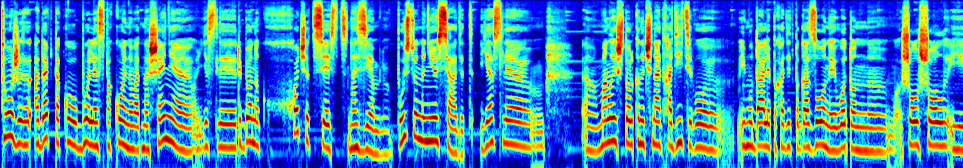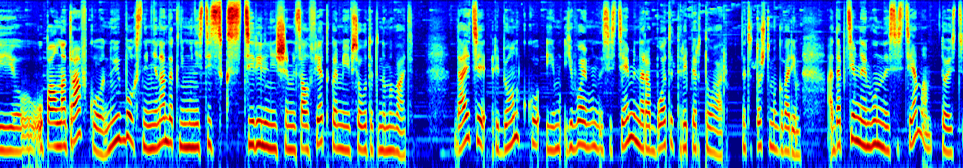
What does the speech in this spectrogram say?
тоже адепт такого более спокойного отношения. Если ребенок хочет сесть на землю, пусть он на нее сядет. Если Э, малыш только начинает ходить, его, ему дали походить по газону, и вот он шел-шел э, и упал на травку, ну и бог с ним, не надо к нему нестись к стерильнейшими салфетками и все вот это намывать. Дайте ребенку и его иммунной системе наработать репертуар. Это то, что мы говорим. Адаптивная иммунная система, то есть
